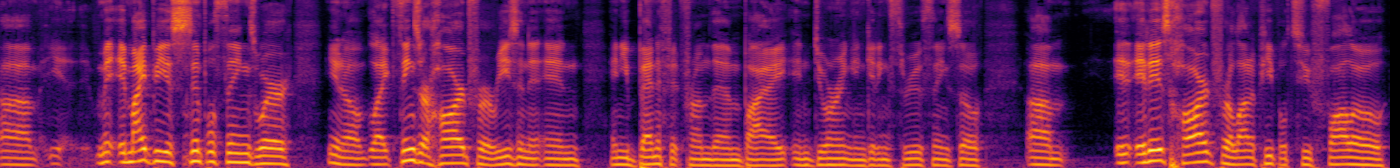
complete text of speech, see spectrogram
um, it might be as simple things where you know like things are hard for a reason, and and you benefit from them by enduring and getting through things. So um, it, it is hard for a lot of people to follow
